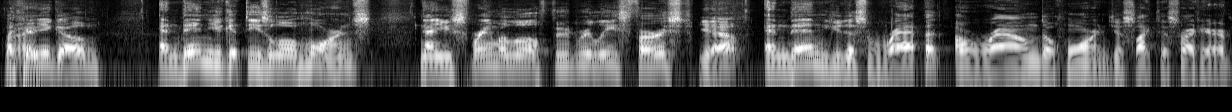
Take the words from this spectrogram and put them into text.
But here you go. And then you get these little horns. Now you spray them with a little food release first. Yeah. And then you just wrap it around the horn, just like this right here.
